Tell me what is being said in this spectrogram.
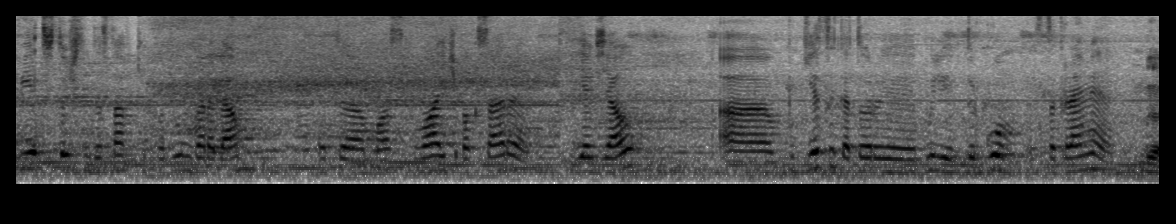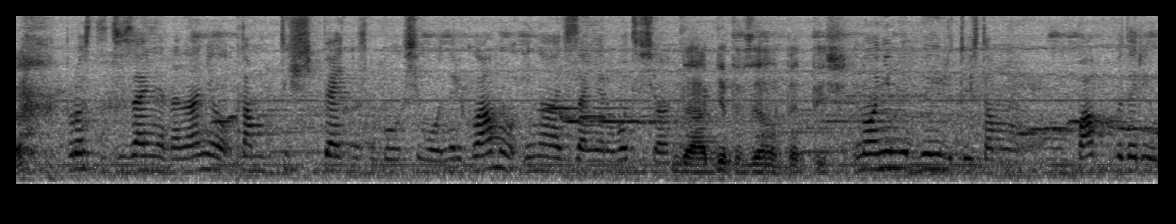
Две цветочные доставки по двум городам. Это Москва и Чебоксары. Я взял а, букеты, которые были в другом инстаграме. Да. Просто дизайнера нанял. Там тысяч пять нужно было всего на рекламу и на дизайнера. Вот и все. Да, где ты взяла 5000? Но они мне были, то есть там папа подарил,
